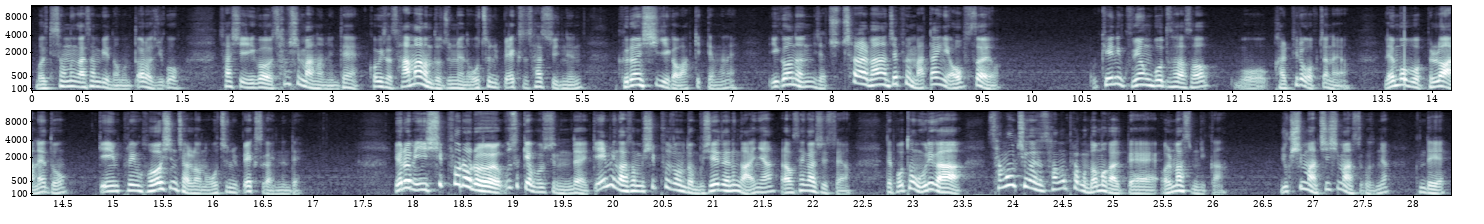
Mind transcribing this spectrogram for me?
멀티 성능 가성비 너무 떨어지고 사실 이거 30만원인데 거기서 4만원 더 주면 5600X 살 수 있는 그런 시기가 왔기 때문에 이거는 이제 추천할 만한 제품이 마땅히 없어요. 괜히 구형보드 사서 뭐 갈 필요가 없잖아요. 램 오버 별로 안 해도 게임 프레임 훨씬 잘 나오는 5600X가 있는데. 여러분 이 10%를 우습게 볼 수 있는데 gaming 가성비 10% 정도 무시해야 되는 거 아니냐? 라고 생각할 수 있어요. 근데 보통 우리가 3070에서 3080 넘어갈 때 얼마 씁니까? 60만원, 70만원 쓰거든요. 근데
